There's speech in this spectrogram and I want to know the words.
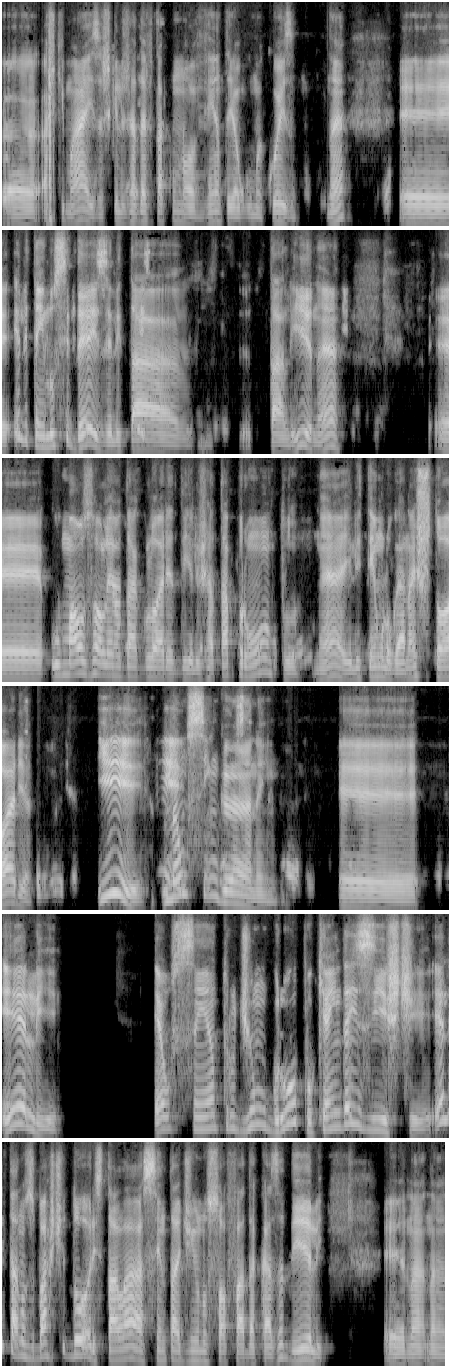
uh, acho que mais, acho que ele já deve estar com 90 e alguma coisa, né? É, ele tem lucidez, ele está tá ali, né? É, o mausoléu da glória dele já está pronto, né? Ele tem um lugar na história. E não se enganem, é, ele é o centro de um grupo que ainda existe. Ele está nos bastidores, está lá sentadinho no sofá da casa dele é, na, na,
